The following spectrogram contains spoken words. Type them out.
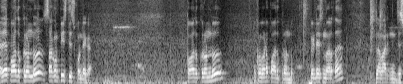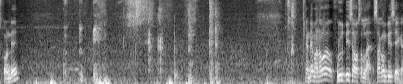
అదే పాదొక్క రెండు సగం పీస్ తీసుకోండి ఇక. పాదొక్క రెండు ఇక్కడ కూడా పాదొక్క రెండు. పెట్టేసిన తర్వాత ఇలా మార్కింగ్ చేసుకోండి. అంటే మనం ఫుల్ పీస్ అవసరంలా సగం పీసే ఇక.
